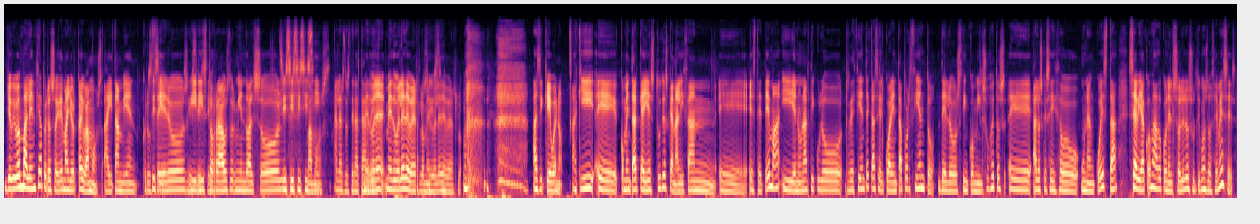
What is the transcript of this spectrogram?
Yo vivo en Valencia, pero soy de Mallorca y vamos, ahí también. Cruceros, guiris, torraos durmiendo al sol. Sí, sí, sí, sí, Vamos, sí. A las 2 de la tarde. me duele, me duele de verlo, me duele de verlo. Así que bueno, aquí eh, comentar que hay estudios que analizan eh, este tema y en un artículo reciente casi el 40% de los 5.000 sujetos eh, a los que se hizo una encuesta se había quemado con el sol en los últimos 12 meses.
